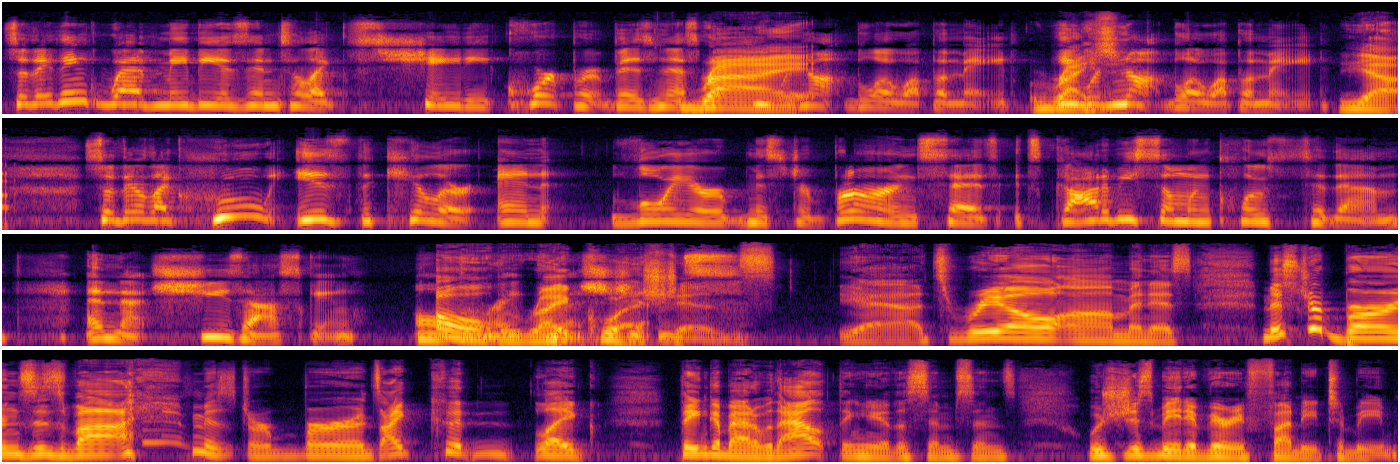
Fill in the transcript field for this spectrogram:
So they think Webb maybe is into like shady corporate business, but he would not blow up a maid. Right. He would not blow up a maid. Yeah. So they're like, who is the killer? And lawyer Mr. Burns says it's got to be someone close to them and that she's asking all, all the oh, right, the right questions. questions. Yeah, it's real ominous. Mr. Burns is by Mr. Burns. I couldn't like think about it without thinking of The Simpsons, which just made it very funny to me.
